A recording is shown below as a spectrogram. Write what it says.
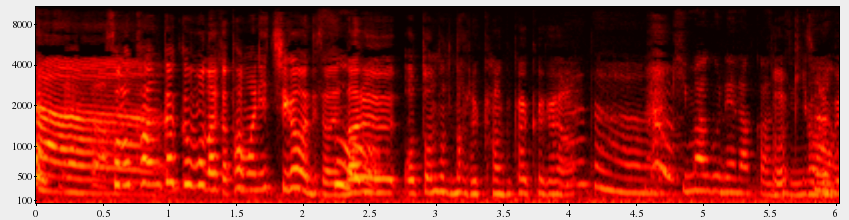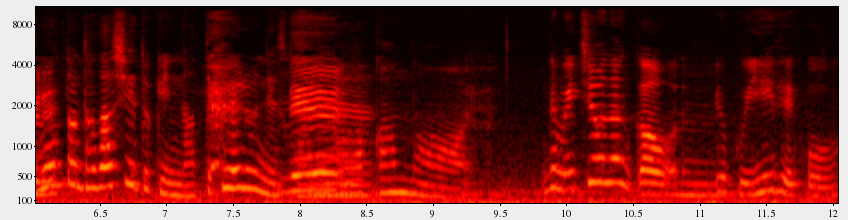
だ。その感覚もなんかたまに違うんですよね。そう。鳴る音の鳴る感覚が。やだ。気まぐれな感じそう気そまぐれ。れ本当に正しい時になってくれるんですかね。ねわかんない。でも一応なんかうんよく家でこ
